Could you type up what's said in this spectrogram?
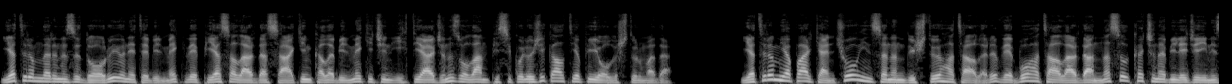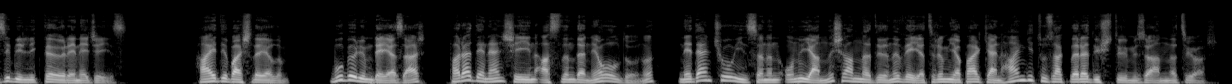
yatırımlarınızı doğru yönetebilmek ve piyasalarda sakin kalabilmek için ihtiyacınız olan psikolojik altyapıyı oluşturmada. Yatırım yaparken çoğu insanın düştüğü hataları ve bu hatalardan nasıl kaçınabileceğinizi birlikte öğreneceğiz. Haydi başlayalım. Bu bölümde yazar, para denen şeyin aslında ne olduğunu, neden çoğu insanın onu yanlış anladığını ve yatırım yaparken hangi tuzaklara düştüğümüzü anlatıyor.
